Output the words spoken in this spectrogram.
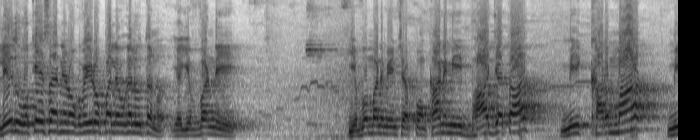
లేదు ఒకేసారి నేను ఒక వెయ్యి రూపాయలు ఇవ్వగలుగుతాను. ఇవ్వండి. ఇవ్వమని మేము చెప్పం. కానీ మీ బాధ్యత మీ కర్మ మీ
